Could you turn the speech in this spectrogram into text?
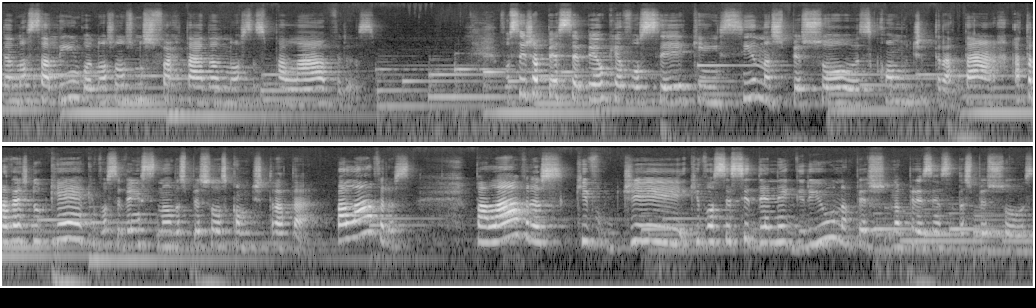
da nossa língua, nós vamos nos fartar das nossas palavras. Você já percebeu que é você quem ensina as pessoas como te tratar? Através do que que você vem ensinando as pessoas como te tratar? Palavras palavras que, de, que você se denegriu na, na presença das pessoas,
